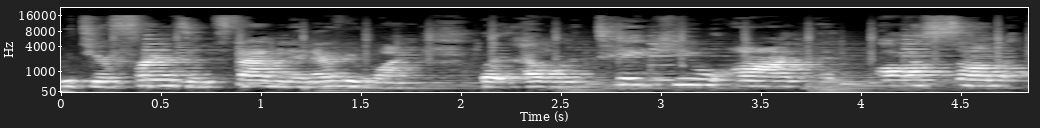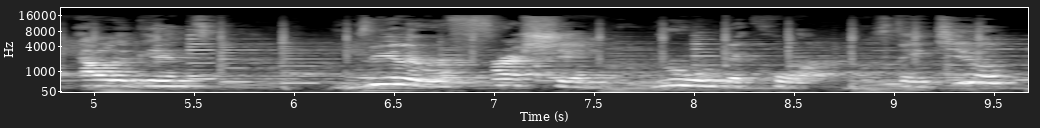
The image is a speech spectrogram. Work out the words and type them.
with your friends and family and everyone. But I want to take you on an awesome, elegant, really refreshing room decor. Stay tuned.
